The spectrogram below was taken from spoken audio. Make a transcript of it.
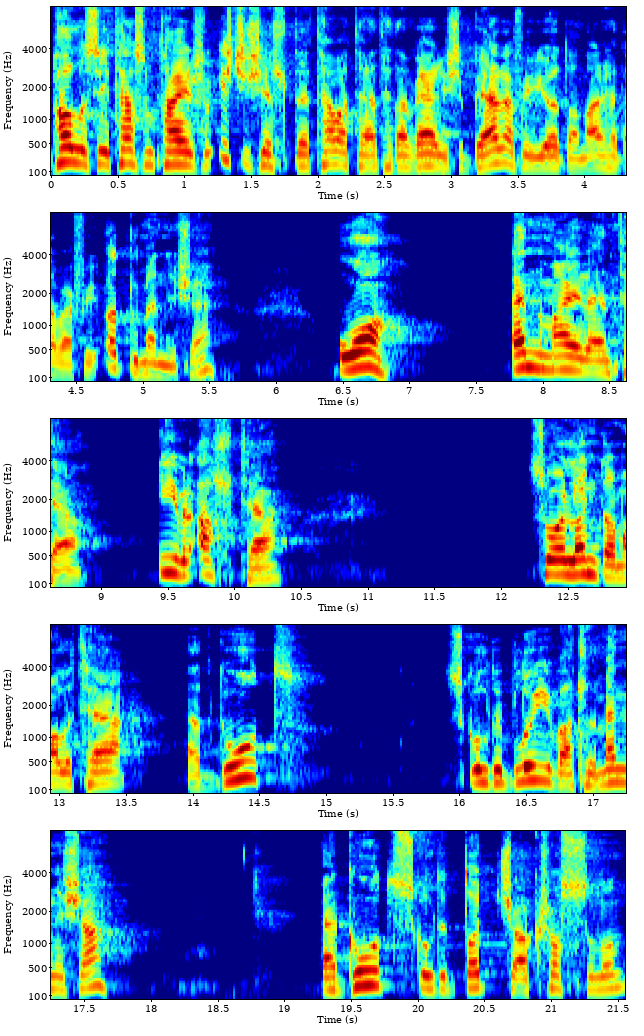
Paulus sier det som tar så ikke skilt, det var til at dette var ikke bare for jødane, dette var for ødel menneske. Og enn meir enn det, iver alt det, så er løndamalet til at god, skulle bliva til menneska, at god skulle dodja av krossen hon,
